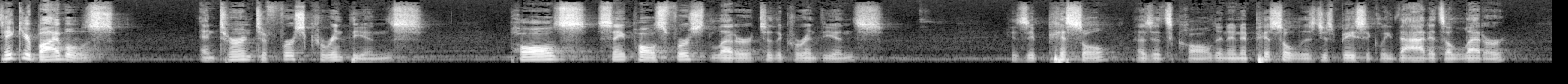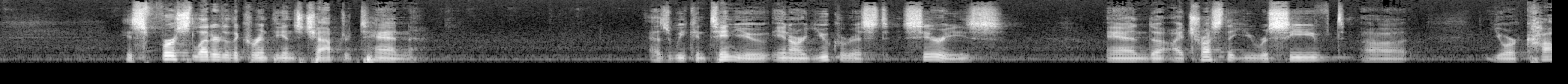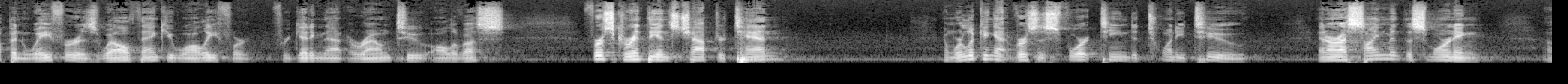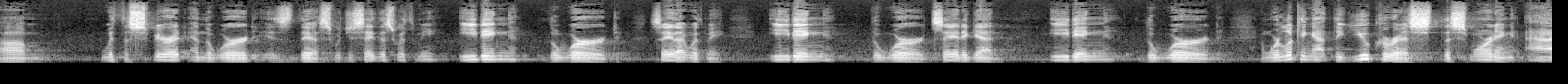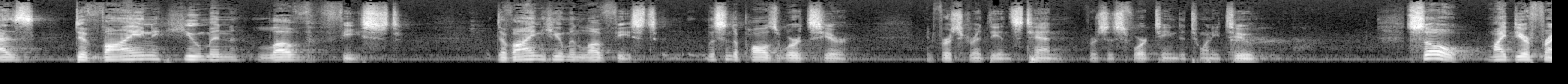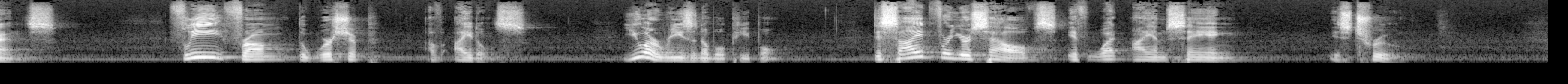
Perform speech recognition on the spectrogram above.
Take your Bibles and turn to 1 Corinthians, Paul's St. Paul's first letter to the Corinthians, his epistle as it's called, and an epistle is just basically that, it's a letter. His first letter to the Corinthians chapter 10 as we continue in our Eucharist series. And uh, I trust that you received uh, your cup and wafer as well. Thank you, Wally, for, for getting that around to all of us. 1 Corinthians chapter 10. And we're looking at verses 14 to 22. And our assignment this morning um, with the Spirit and the Word is this. Would you say this with me? Eating the Word. Say that with me. Eating the Word. Say it again. Eating the Word. And we're looking at the Eucharist this morning as divine human love feast. Divine human love feast. Listen to Paul's words here in 1 Corinthians 10, verses 14 to 22. So, my dear friends, flee from the worship of idols. You are reasonable people. Decide for yourselves if what I am saying is true.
